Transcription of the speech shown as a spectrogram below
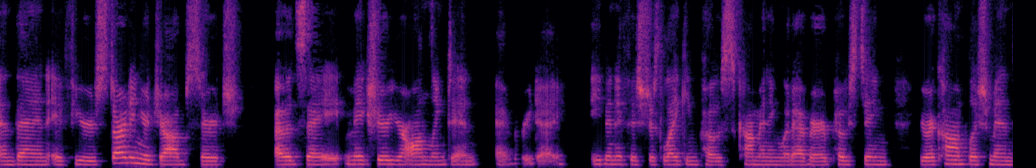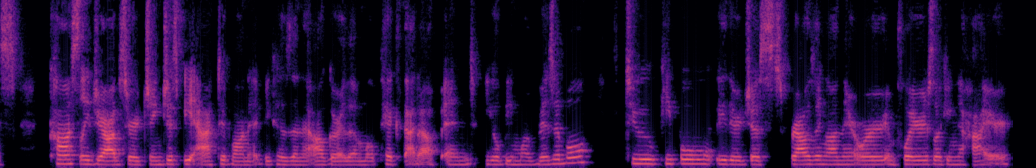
and then if you're starting your job search i would say make sure you're on linkedin every day even if it's just liking posts, commenting, whatever, posting your accomplishments, constantly job searching, just be active on it because then the algorithm will pick that up and you'll be more visible to people either just browsing on there or employers looking to hire.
